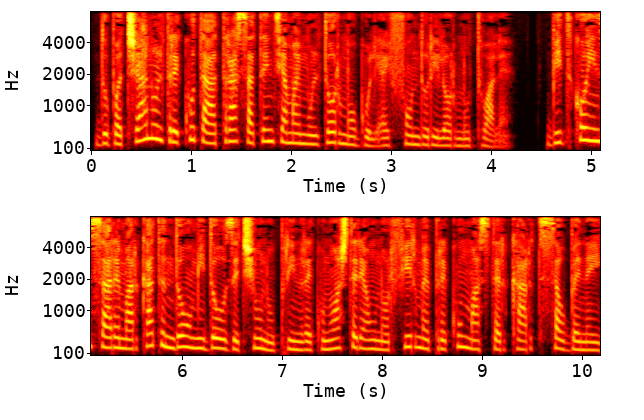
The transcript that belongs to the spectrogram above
După ce anul trecut a atras atenția mai multor moguli ai fondurilor mutuale, Bitcoin s-a remarcat în 2021 prin recunoașterea unor firme precum Mastercard sau BNY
